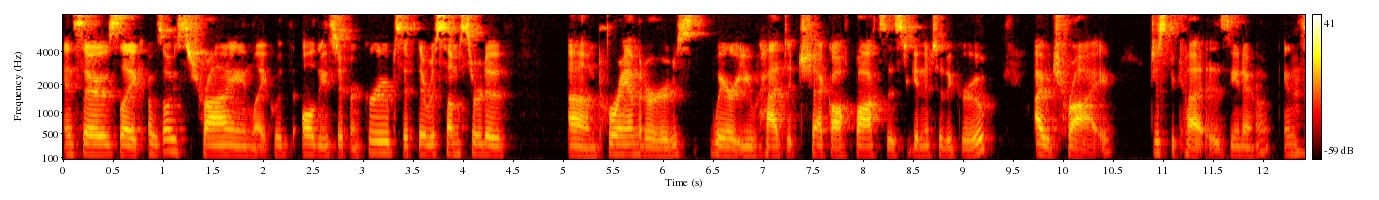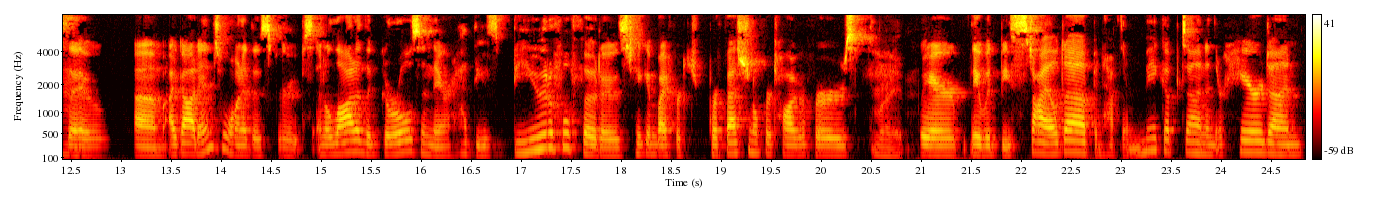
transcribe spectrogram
And so it was like, I was always trying, like with all these different groups, if there was some sort of um, parameters where you had to check off boxes to get into the group, I would try just because, you know? And mm-hmm. so um, I got into one of those groups, and a lot of the girls in there had these beautiful photos taken by professional photographers, right. where they would be styled up and have their makeup done and their hair done,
